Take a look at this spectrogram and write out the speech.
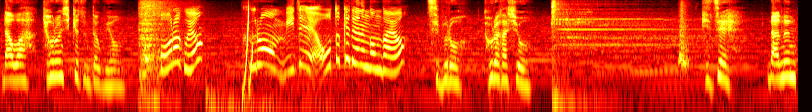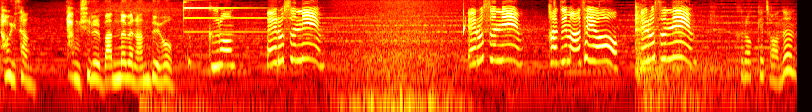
나와 결혼시켜준다고요. 뭐, 뭐라고요? 그럼 이제 어떻게 되는 건가요? 집으로 돌아가시오. 이제 나는 더 이상 당신을 만나면 안 돼요. 그런 에로스님! 에로스님! 가지 마세요! 에로스님! 그렇게 저는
